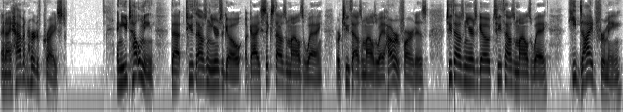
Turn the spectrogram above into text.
and I haven't heard of Christ, and you tell me that 2,000 years ago, a guy 6,000 miles away, or 2,000 miles away, however far it is, 2,000 years ago, 2,000 miles away, he died for me.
